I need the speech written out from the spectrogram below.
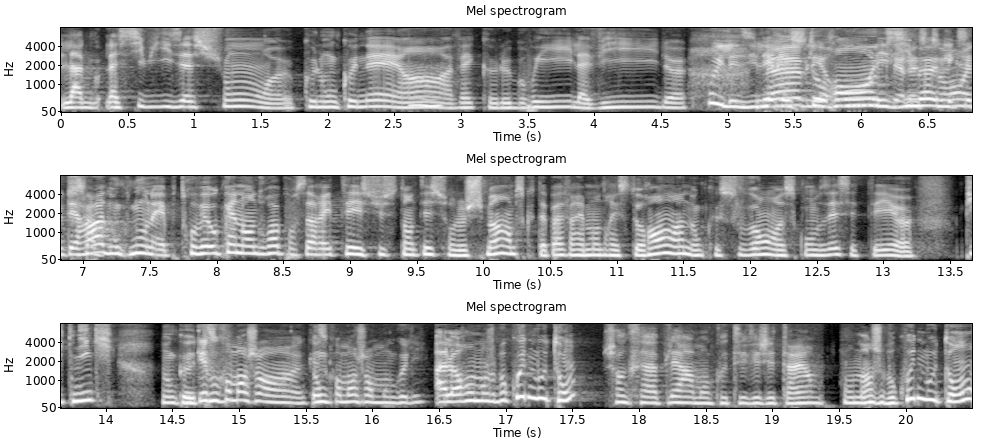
la, civilisation euh, que l'on connaît, hein, mhm. avec le bruit, la ville, oui, les, immeubles, restaurants, les, immeubles, etc. donc nous, on n'avait trouvé aucun endroit pour s'arrêter et sustenter sur le chemin, hein, parce que tu n'as pas vraiment de restaurant. Hein. donc souvent, euh, ce qu'on faisait, c'était euh, pique-nique. Donc qu'est-ce qu'on mange en qu'est-ce qu'on mange en Mongolie? Alors on mange beaucoup de moutons. Je sens que ça va plaire à mon côté végétarien. On mange beaucoup de moutons.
